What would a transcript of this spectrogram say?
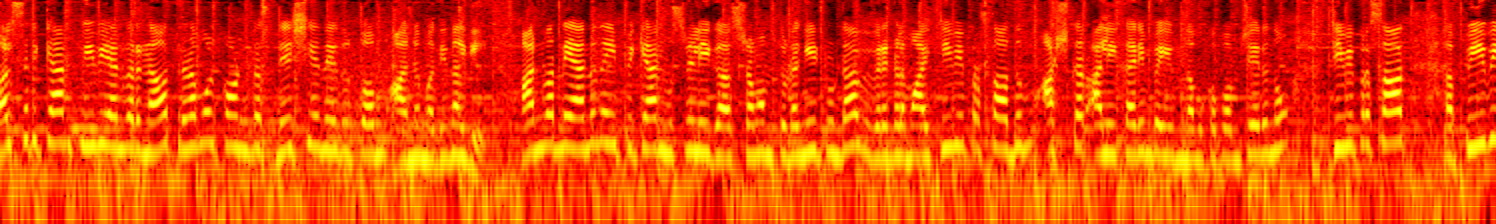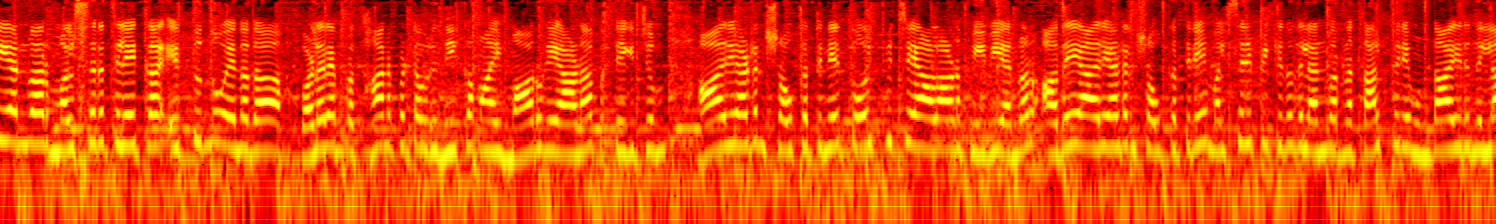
മത്സരിക്കാൻ പി വി അൻവറിന് തൃണമൂൽ കോൺഗ്രസ് ദേശീയ നേതൃത്വം അനുമതി നൽകി. അൻവറിനെ അനുനയിപ്പിക്കാൻ മുസ്ലിം ലീഗ് ശ്രമം തുടങ്ങിയിട്ടുണ്ട്. വിവരങ്ങളുമായി ടി വി പ്രസാദും അഷ്കർ അലി കരിമ്പയും നമുക്കൊപ്പം ചേരുന്നു. T V Prasad P V Anvar മത്സരത്തിലേക്ക് എത്തുന്നു എന്നത് വളരെ പ്രധാനപ്പെട്ട ഒരു നീക്കമായി മാറുകയാണ്. പ്രത്യേകിച്ചും ആര്യാടൻ ഷൌക്കത്തിനെ തോൽപ്പിച്ചയാളാണ് പി വി അൻവർ. അതേ ആര്യാടൻ ഷൌക്കത്തിനെ മത്സരിപ്പിക്കുന്നതിൽ അൻവറിന് താൽപര്യമുണ്ടായിരുന്നില്ല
